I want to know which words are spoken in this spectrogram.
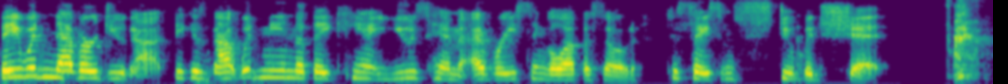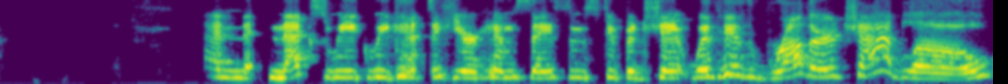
they would never do that because that would mean that they can't use him every single episode to say some stupid shit. And next week we get to hear him say some stupid shit with his brother Chad Lowe.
